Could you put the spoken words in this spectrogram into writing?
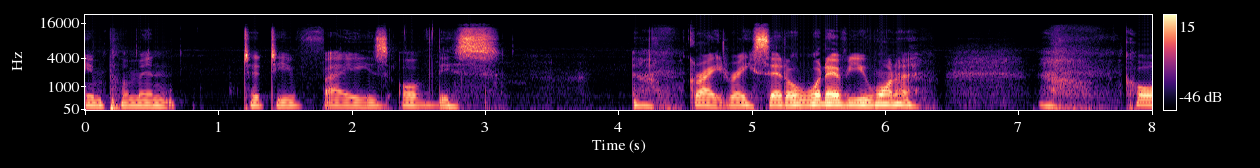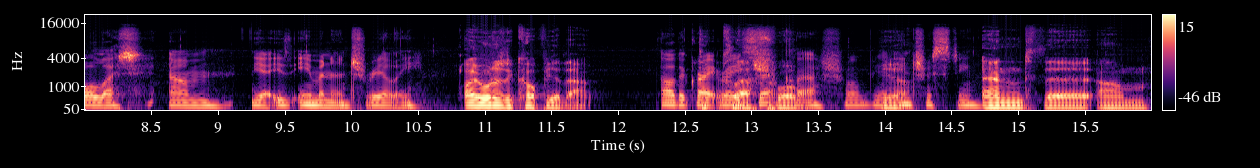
implementative phase of this uh, great reset or whatever you want to call it. Um, yeah, is imminent, really. I ordered a copy of that Oh, the Great Klaus Reset, Schwab. Schwab. Yeah, Yeah. interesting. and the um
